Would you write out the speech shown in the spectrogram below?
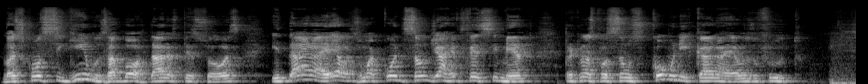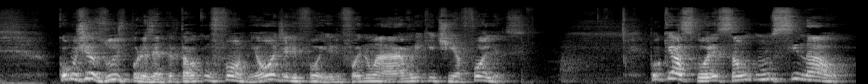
nós conseguimos abordar as pessoas e dar a elas uma condição de arrefecimento para que nós possamos comunicar a elas o fruto. Como Jesus, por exemplo, ele estava com fome. Onde ele foi? Ele foi numa árvore que tinha folhas. Porque as folhas são um sinal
